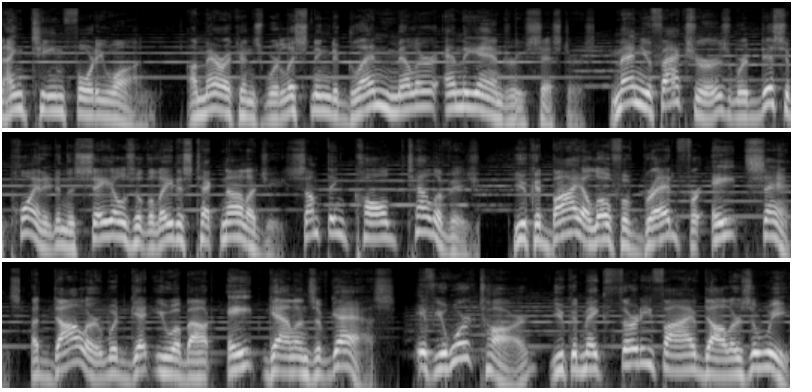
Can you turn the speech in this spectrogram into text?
1941. Americans were listening to Glenn Miller and the Andrews Sisters. Manufacturers were disappointed in the sales of the latest technology, something called television. You could buy a loaf of bread for 8 cents. A dollar would get you about 8 gallons of gas. If you worked hard, you could make $35 a week,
